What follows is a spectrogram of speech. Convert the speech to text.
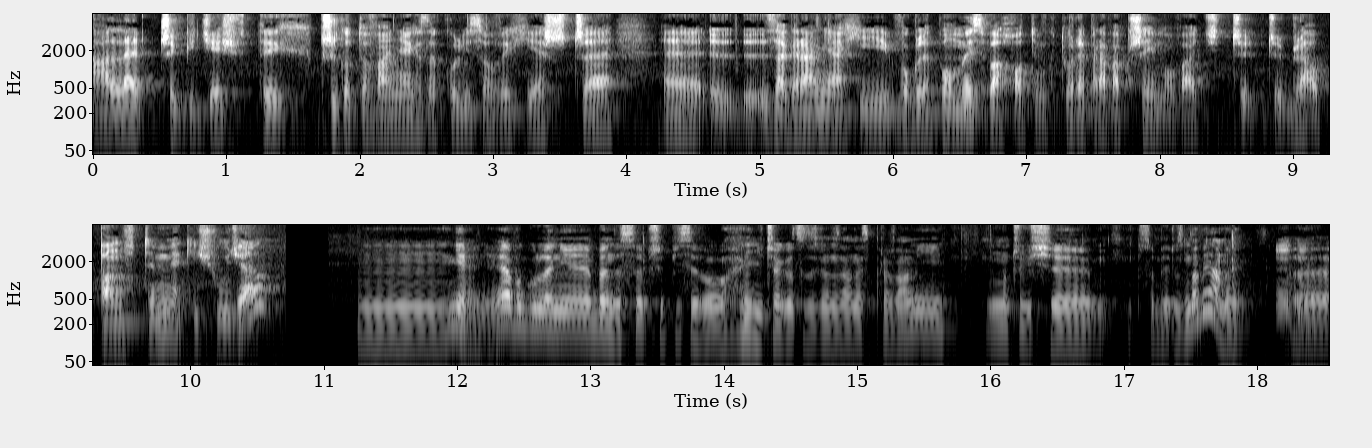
ale czy gdzieś w tych przygotowaniach zakulisowych jeszcze e, e, zagraniach i w ogóle pomysłach o tym, które prawa przejmować, czy, czy brał Pan w tym jakiś udział? Mm, nie, nie. Ja w ogóle nie będę sobie przypisywał niczego, co związane z prawami. Oczywiście sobie rozmawiamy, mhm. E,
